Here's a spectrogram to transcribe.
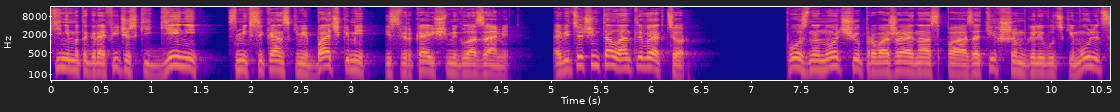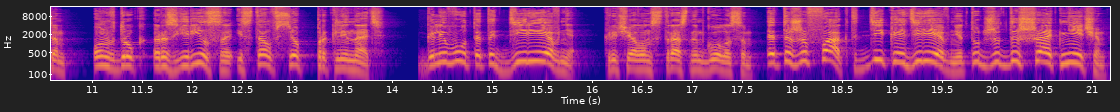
кинематографический гений с мексиканскими бачками и сверкающими глазами. А ведь очень талантливый актер. Поздно ночью, провожая нас по затихшим голливудским улицам, он вдруг разъярился и стал все проклинать. «Голливуд — это деревня!» — кричал он страстным голосом. «Это же факт! Дикая деревня! Тут же дышать нечем!»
